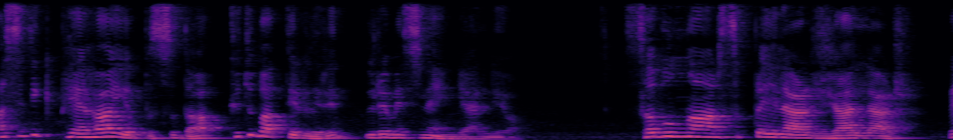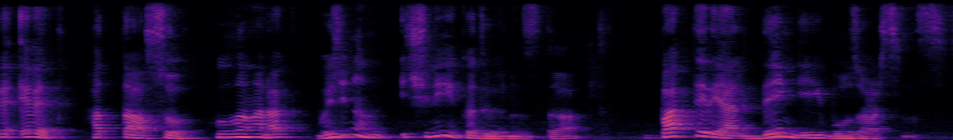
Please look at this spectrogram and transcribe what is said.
Asidik pH yapısı da kötü bakterilerin üremesini engelliyor. Sabunlar, spreyler, jeller ve evet hatta su kullanarak vajinanın içini yıkadığınızda bakteriyel dengeyi bozarsınız.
